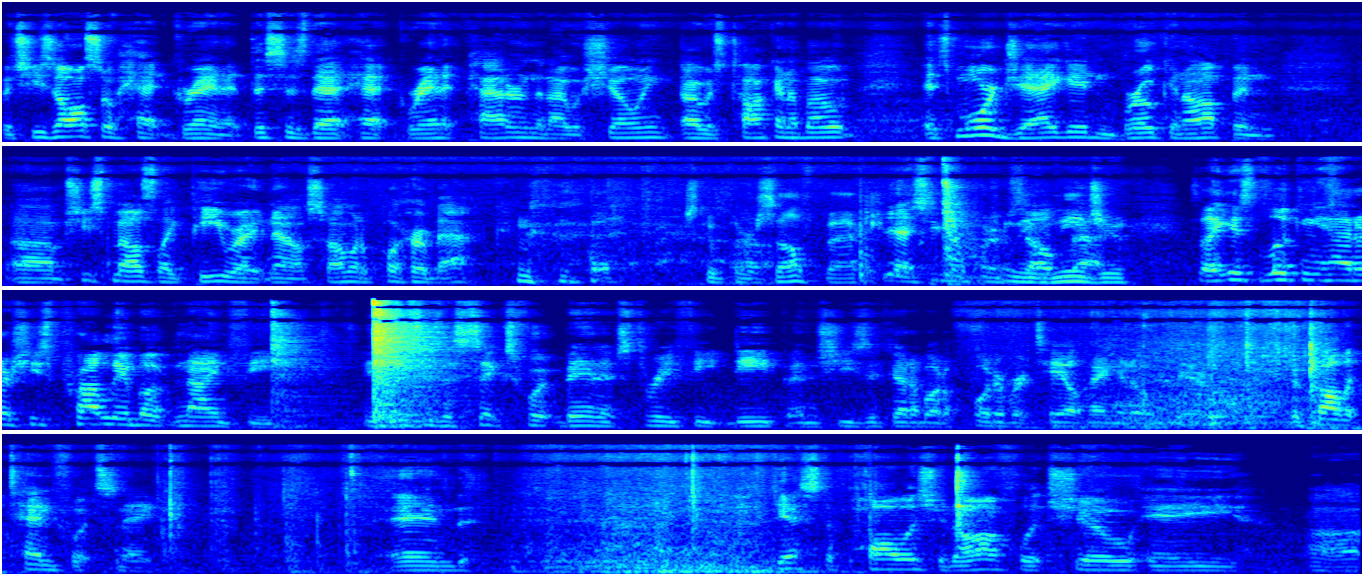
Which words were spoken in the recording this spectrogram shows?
But she's also het granite. This is that het granite pattern that I was showing, I was talking about. It's more jagged and broken up, and um, she smells like pee right now. So I'm gonna put her back. Just gonna put herself back. Yeah, she's gonna put herself need back. you. So I guess looking at her, she's probably about nine feet. Yeah, this is a six foot bin, it's three feet deep, and she's got about a foot of her tail hanging over there. So call it 10 foot snake. And I guess to polish it off, let's show a, uh,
